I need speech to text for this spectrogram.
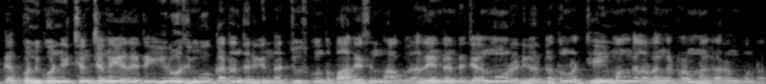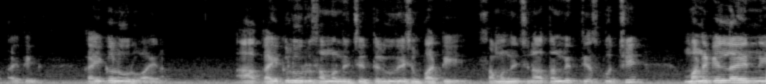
ఇక కొన్ని కొన్ని చిన్న చిన్న ఏదైతే ఈ రోజు ఇంకొక ఘటన జరిగింది అది చూసి కొంత బాధేసింది నాకు. అదేంటంటే జగన్మోహన్ రెడ్డి గారు గతంలో జయమంగళ వెంకటరమణ గారు అనుకుంటా ఐ థింక్ కైకలూరు ఆయన. ఆ కైకలూరు సంబంధించిన తెలుగుదేశం పార్టీ సంబంధించిన అతన్ని తీసుకొచ్చి మనకెళ్ళి ఆయన్ని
